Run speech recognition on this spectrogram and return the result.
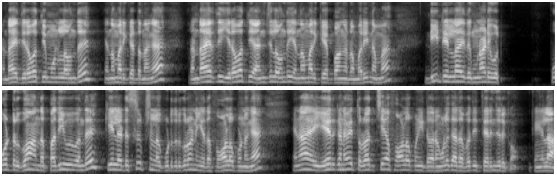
ரெண்டாயிரத்தி இருபத்தி மூணில் வந்து எந்த மாதிரி கேட்டிருந்தாங்க? ரெண்டாயிரத்தி இருபத்தி அஞ்சில் வந்து எந்த மாதிரி கேட்பாங்கன்ற மாதிரி நம்ம டீட்டெயிலாக இதுக்கு முன்னாடி ஒரு போட்டிருக்கோம். அந்த பதிவு வந்து கீழே டிஸ்கிரிப்ஷனில் கொடுத்துருக்குறோம். நீங்கள் அதை ஃபாலோ பண்ணுங்கள் ஏன்னா ஏற்கனவே தொடர்ச்சியாக ஃபாலோ பண்ணிட்டு வரவங்களுக்கு அதை பற்றி தெரிஞ்சிருக்கும். ஓகேங்களா?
